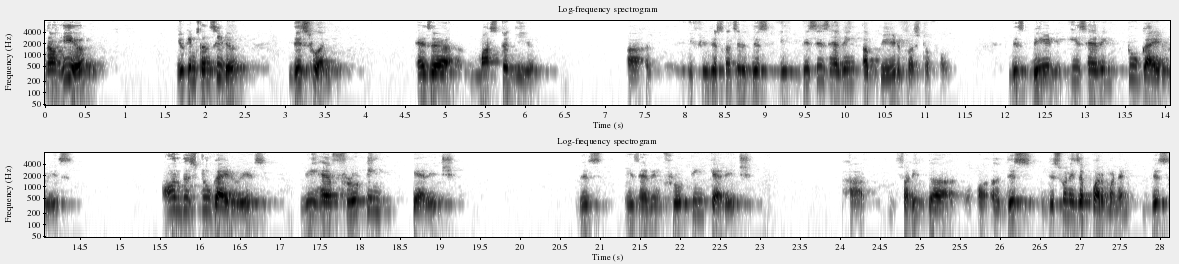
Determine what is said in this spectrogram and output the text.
Now here you can consider this one as a master gear. Uh, if you just consider this, this is having a bed first of all. This bed is having two guideways. On these two guideways, we have floating carriage. This is having floating carriage uh, sorry the uh, this this one is a permanent this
